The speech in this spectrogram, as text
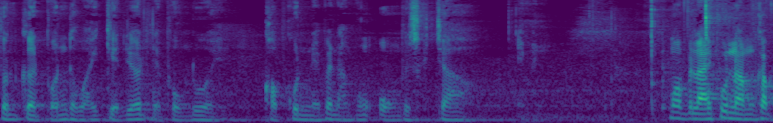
จนเกิดผลถวายเกียรติยศแด่พงด้วย ขอบคุณในพระนามขององค์พระสุเจ้าอเมนมอบเวลาผู้นำครับ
